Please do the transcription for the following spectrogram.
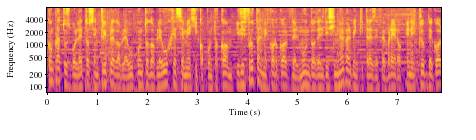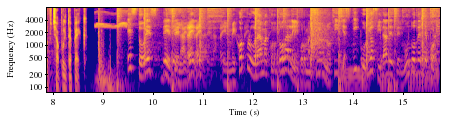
Compra tus boletos en www.wgcmexico.com y disfruta el mejor golf del mundo del 19 al 23 de febrero en el Club de Golf Chapultepec. Esto es Desde la Reda, el mejor programa con toda la información, noticias y curiosidades del mundo del deporte.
